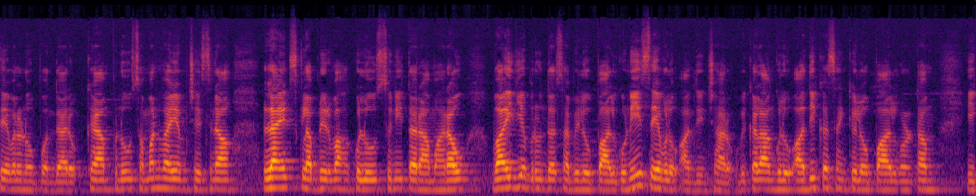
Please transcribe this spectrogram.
సేవలను పొందారు. క్యాంపును సమన్వయం చేసిన లయన్స్ క్లబ్ నిర్వాహకులు సునీత రామారావు వైద్య బృంద సభ్యులు పాల్గొని సేవలు అందించారు. వికలాంగులు అధిక సంఖ్యలో పాల్గొనడం ఈ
